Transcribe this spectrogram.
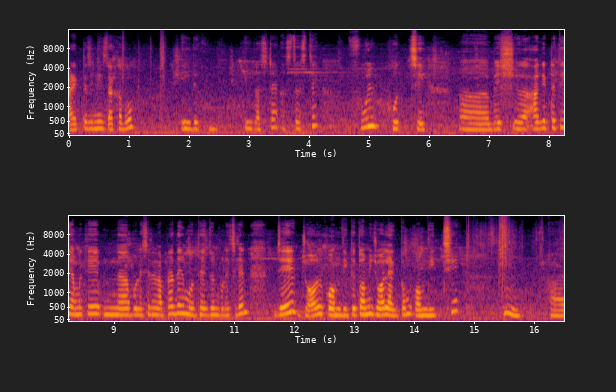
আরেকটা জিনিস দেখাবো। এই দেখুন, এই গাছটায় আস্তে আস্তে ফুল হচ্ছে। বেশ, আগেরটাতেই আমাকে বলেছিলেন, আপনাদের মধ্যে একজন বলেছিলেন যে জল কম দিতে। তো আমি জল একদম কম দিচ্ছি। হুম, আর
